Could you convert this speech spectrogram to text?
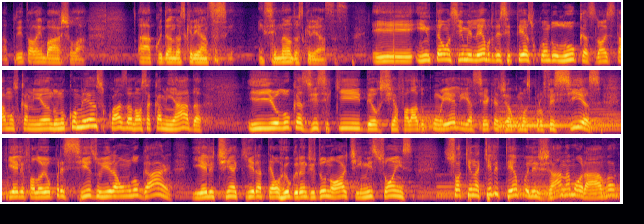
A Pri está lá embaixo, lá, ah, cuidando das crianças, ensinando as crianças. E, e, então, assim, eu me lembro desse texto quando Lucas, nós estávamos caminhando no começo, quase da nossa caminhada, e o Lucas disse que Deus tinha falado com ele acerca de algumas profecias, e ele falou: Eu preciso ir a um lugar. E ele tinha que ir até o Rio Grande do Norte, em missões. Só que naquele tempo ele já namorava,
